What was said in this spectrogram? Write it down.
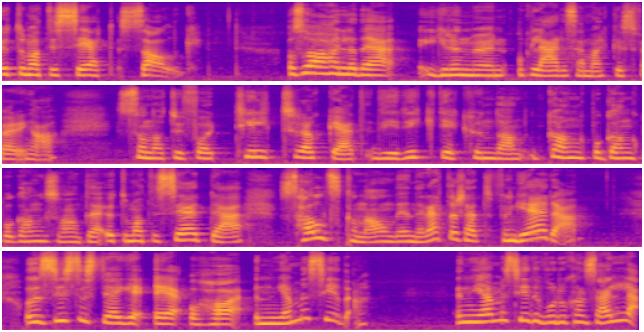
automatisert salg. Og så handler det i grunnmuren å lære seg markedsføringa, sånn at du får tiltrakket de riktige kundene gang på gang på gang, sånn at det automatiserte salgskanalen din rett og slett fungerer. Og det siste steget er å ha en hjemmeside. En hjemmeside hvor du kan selge.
